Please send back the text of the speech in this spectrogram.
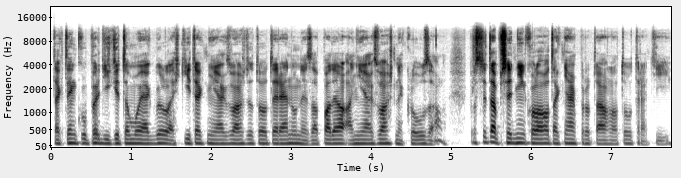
tak ten Cooper díky tomu, jak byl lehký, tak nějak zvlášť do toho terénu nezapadal a nějak zvlášť neklouzal. Prostě ta přední kola ho tak nějak protáhla tou tratí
